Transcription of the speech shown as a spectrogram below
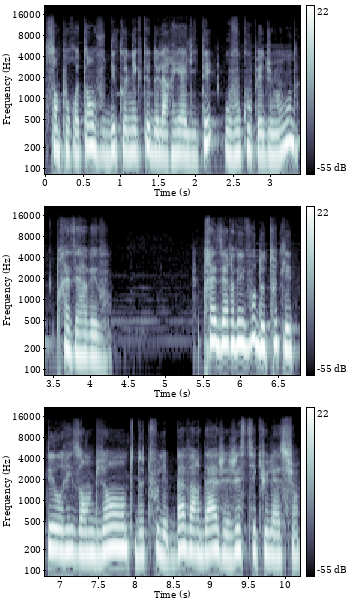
sans pour autant vous déconnecter de la réalité ou vous couper du monde, préservez-vous. Préservez-vous de toutes les théories ambiantes, de tous les bavardages et gesticulations,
